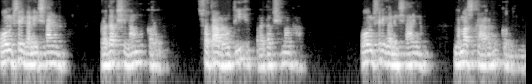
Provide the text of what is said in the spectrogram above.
ओम श्री गणेशाय प्रदक्षिणा करून स्वतःभोवती एक प्रदक्षिणा घाल. ओम श्री गणेशाय नमस्कार करून करू.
